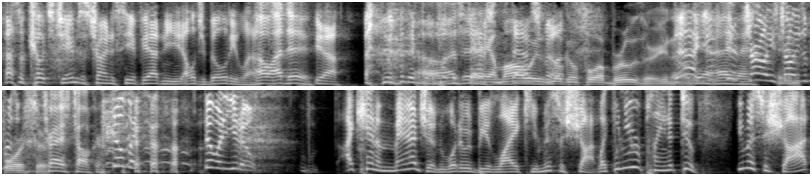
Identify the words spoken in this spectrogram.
That's what Coach James is trying to see if you had any eligibility left. Oh, I do. Yeah. they put, oh, put the stash hey, I'm always film. looking for a bruiser, you know. Yeah, yeah, hey, Charlie's Charlie's a bruiser. Trash talker. No, but, no, but you know, I can't imagine what it would be like. You miss a shot, like when you were playing at Duke you miss a shot,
